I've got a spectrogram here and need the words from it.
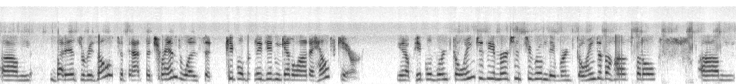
Um, but as a result of that, the trend was that people really didn't get a lot of health care. You know, people weren't going to the emergency room, they weren't going to the hospital. Um,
